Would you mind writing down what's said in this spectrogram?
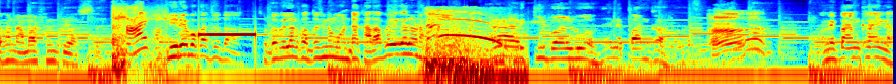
এখন আমার শুনতে আসছে কি রে বোকা চোদা ছোটবেলার কথা শুনে মনটা খারাপ হয়ে গেল না হ্যাঁ, আর কি বলবো এলে পান খা আমি পান খাই না।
